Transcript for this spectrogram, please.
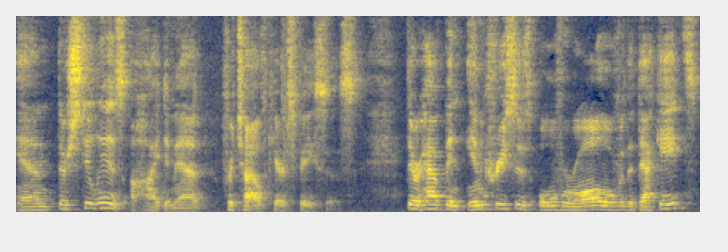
and there still is a high demand for childcare spaces. There have been increases overall over the decades,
